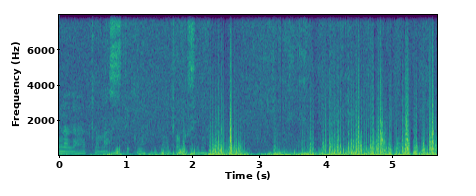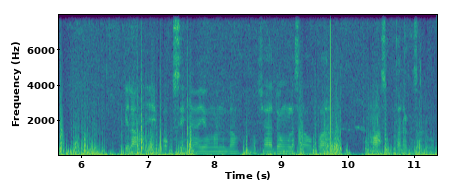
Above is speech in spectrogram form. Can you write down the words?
Okay na lahat na mastic na. May epoxy na. Kailangan niya epoxy niya yung ano lang masyadong lasaw para pumasok talaga sa loob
